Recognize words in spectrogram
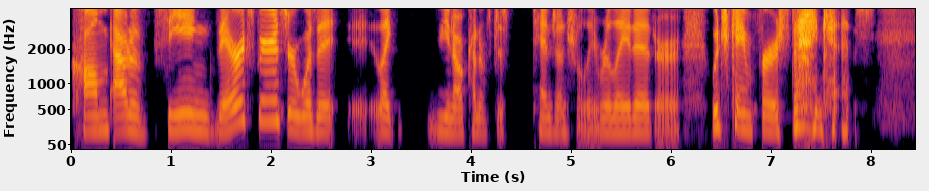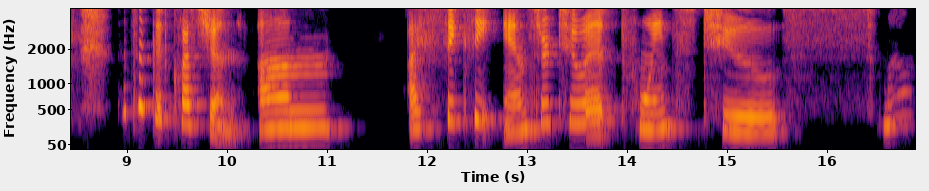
come out of seeing their experience or was it eh, like you know kind of just tangentially related or which came first i guess that's a good question. Um, I think the answer to it points to, well,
